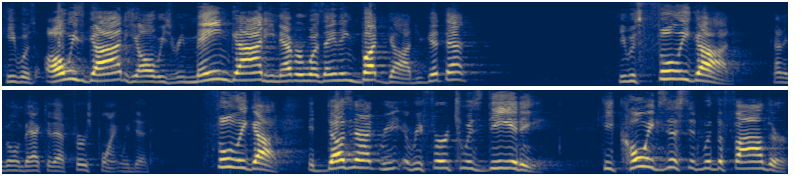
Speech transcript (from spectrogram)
He was always God. He always remained God. He never was anything but God. You get that? He was fully God. Kind of going back to that first point we did. Fully God. It does not re- refer to his deity. He coexisted with the Father.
